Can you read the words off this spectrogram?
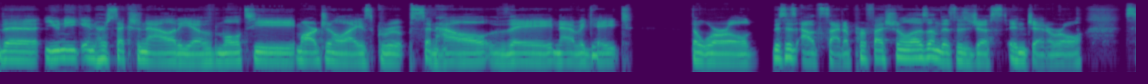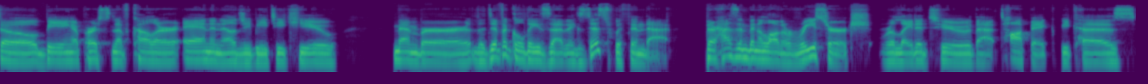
the unique intersectionality of multi marginalized groups and how they navigate the world. This is outside of professionalism. This is just in general. So, being a person of color and an LGBTQ member, the difficulties that exist within that. There hasn't been a lot of research related to that topic because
